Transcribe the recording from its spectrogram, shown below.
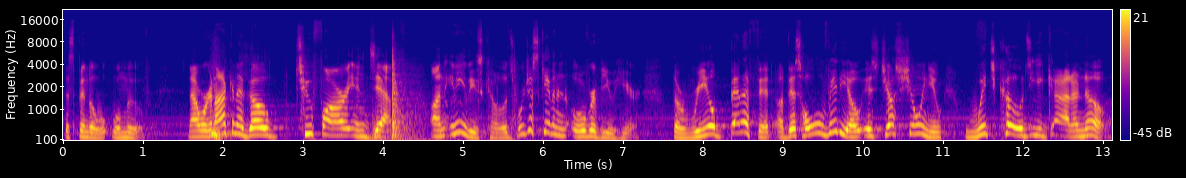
the spindle will move. Now we're not going to go too far in depth on any of these codes. We're just giving an overview here. The real benefit of this whole video is just showing you which codes you gotta know.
